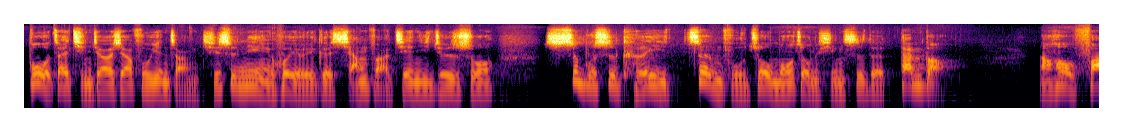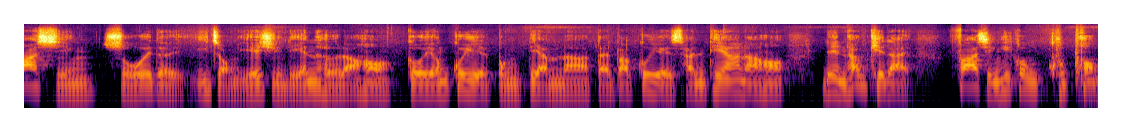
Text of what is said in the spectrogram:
不过我再请教一下副院长，其实你也会有一个想法建议，就是说是不是可以政府做某种形式的担保，然后发行所谓的一种也许联合了哈，高雄贵的饭店啦，台北贵的餐厅啦哈，联合起来发行一种 coupon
